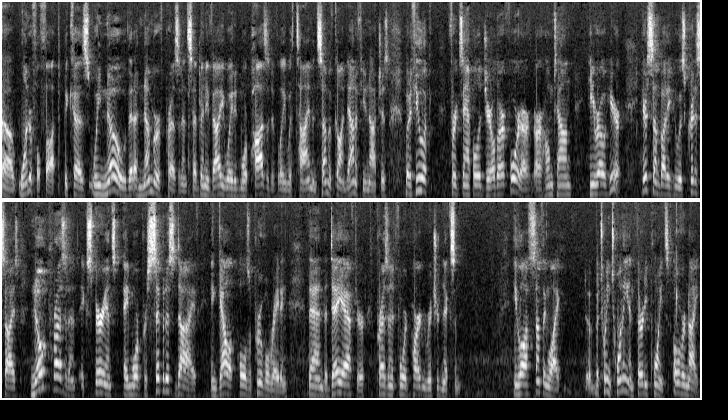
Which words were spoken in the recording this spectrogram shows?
uh, wonderful thought because we know that a number of presidents have been evaluated more positively with time, and some have gone down a few notches. But if you look, for example, at Gerald R. Ford, our, our hometown hero here, Here's somebody who was criticized. No president experienced a more precipitous dive in Gallup poll's approval rating than the day after President Ford pardoned Richard Nixon. He lost something like uh, between 20 and 30 points overnight.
